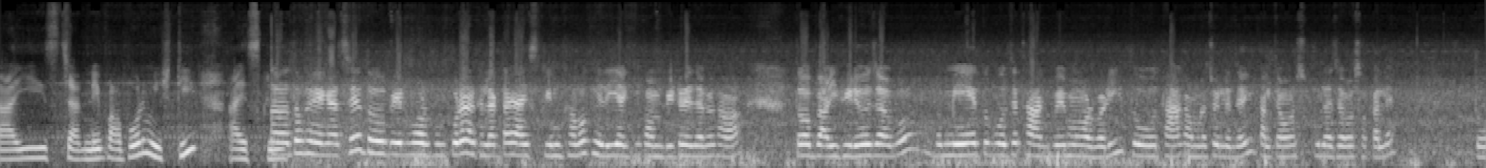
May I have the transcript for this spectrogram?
rice, chutney, papad, মিষ্টি, আইসক্রিম। তো হয়ে গেছে, তো পেট ভরপুর করে আর খেলে একটা আইসক্রিম খাব, খেলেই আর কি কমপ্লিট হয়ে যাবে খাওয়া। তো বাড়ি ফিরেও যাব। তো মেয়ে তো বলছে থাকবে মামার বাড়ি, তো থাক, আমরা চলে যাই। কালকে আমার স্কুল আছে আবার সকালে। তো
